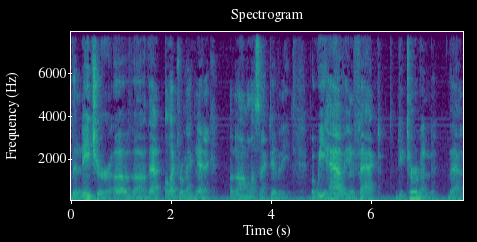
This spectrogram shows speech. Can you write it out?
the nature of uh, that electromagnetic anomalous activity. But we have, in fact, determined that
